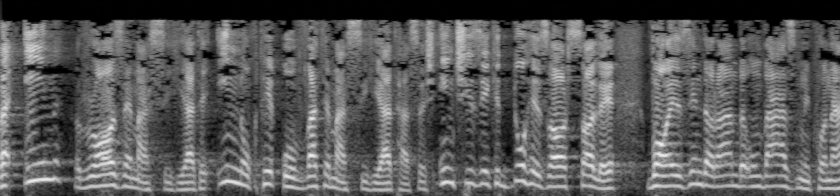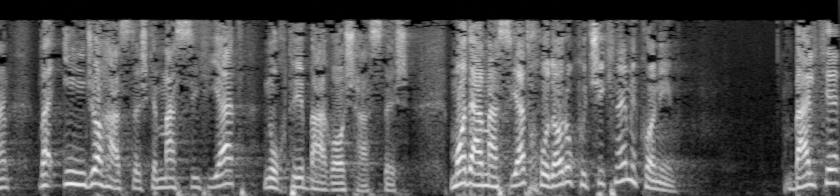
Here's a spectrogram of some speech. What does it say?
و این راز مسیحیت این نقطه قوت مسیحیت هستش. این چیزیه که دو هزار ساله واعظین دارن به اون وزن می‌کنن و اینجا هستش که مسیحیت نقطه بقاش هستش. ما در مسیحیت خدا رو کوچیک نمی کنیم بلکه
